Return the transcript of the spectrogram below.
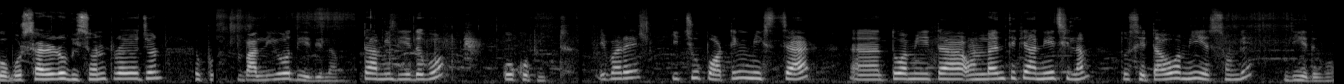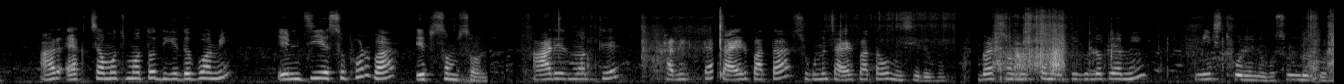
গোবর সারেরও ভীষণ প্রয়োজন। বালিও দিয়ে দিলাম। এটা আমি দিয়ে দেবো কোকোপিট এবারে কিছু পটিং মিক্সচার তো আমি এটা অনলাইন থেকে আনিয়েছিলাম। তো সেটাও আমি এর সঙ্গে দিয়ে দেব। আর এক চামচ মতো দিয়ে দেবো আমি এমজি এসোফোর বা এপসম সল্ট আর এর মধ্যে খানিকটা চায়ের পাতা, শুকনো চায়ের পাতাও মিশিয়ে দেবো। এবার সমস্ত মাটিগুলোকে আমি মিক্সড করে নেব সুন্দর করে।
